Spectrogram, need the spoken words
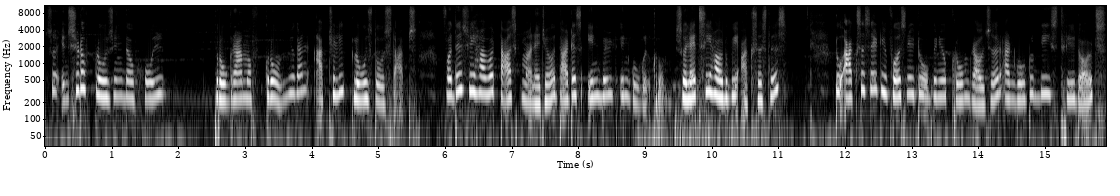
So instead of closing the whole program of Chrome, you can actually close those tabs. For this, we have a task manager that is inbuilt in Google Chrome. So let's see how do we access this. To access it, you first need to open your Chrome browser and go to these three dots.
